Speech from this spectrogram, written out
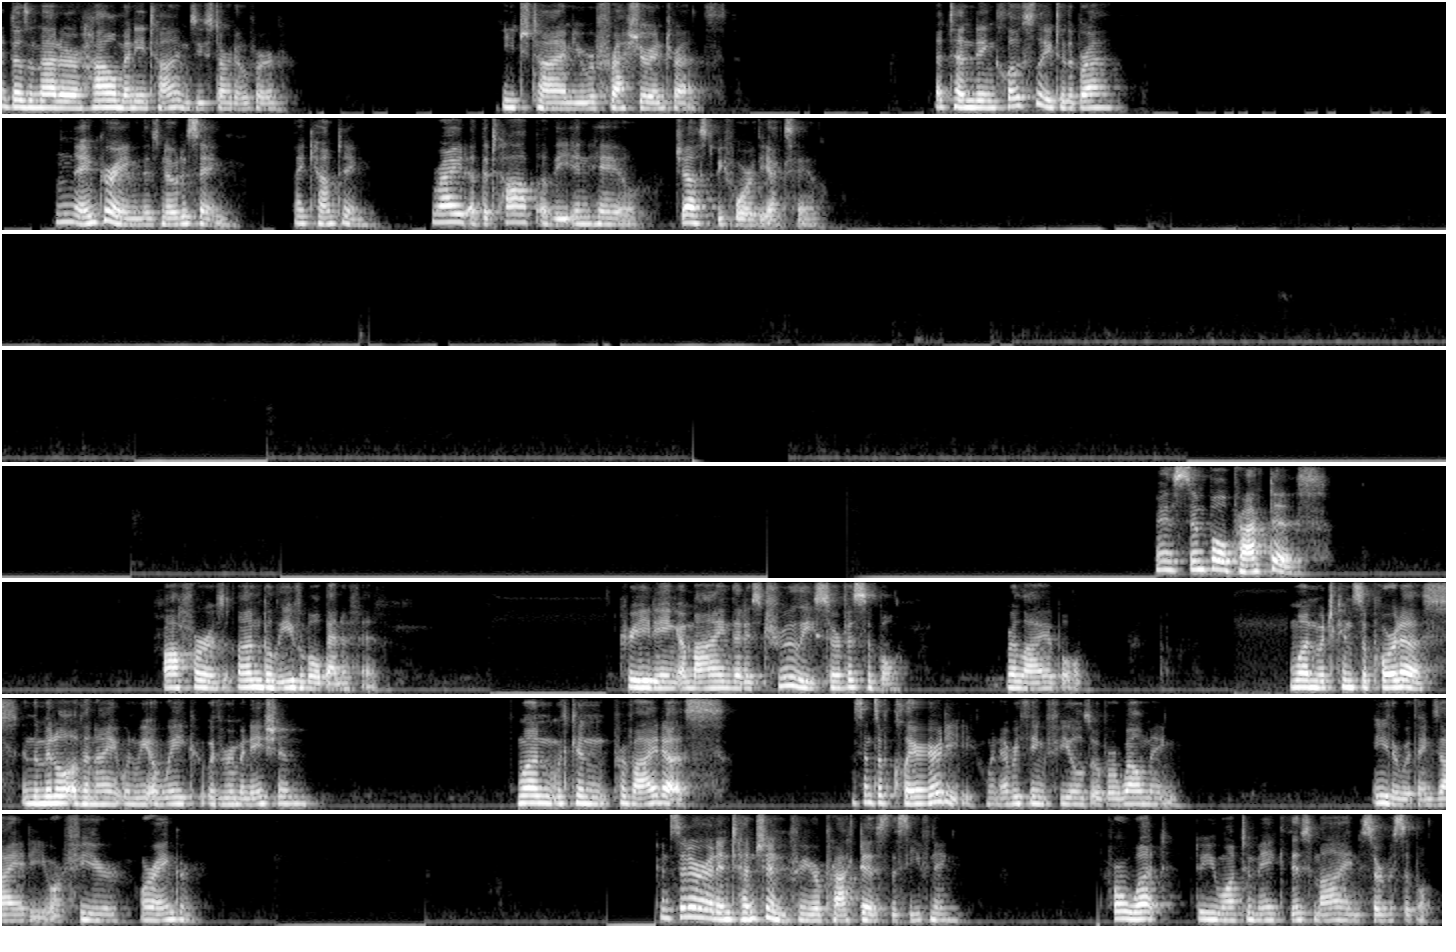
It doesn't matter how many times you start over. Each time you refresh your interest, attending closely to the breath, and anchoring this noticing by counting right at the top of the inhale, just before the exhale. A simple practice offers unbelievable benefit, creating a mind that is truly serviceable, reliable, one which can support us in the middle of the night when we awake with rumination, one which can provide us a sense of clarity when everything feels overwhelming either with anxiety or fear or anger. Consider an intention for your practice this evening. For what do you want to make this mind serviceable?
